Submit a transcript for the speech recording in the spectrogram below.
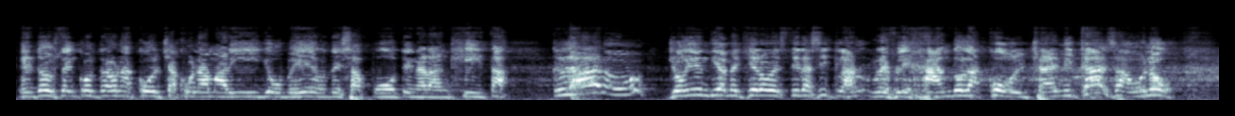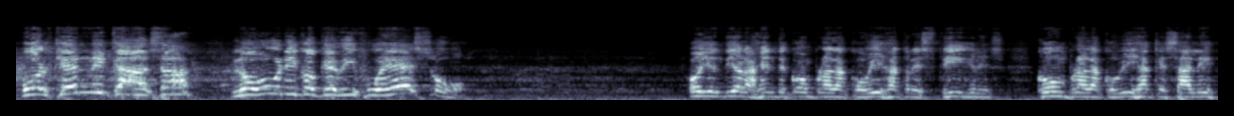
Entonces usted encontraba una colcha con amarillo, verde, zapote, naranjita. Claro, yo hoy en día me quiero vestir así, claro, reflejando la colcha en mi casa, ¿o no? Porque en mi casa lo único que vi fue eso. Hoy en día la gente compra la cobija tres tigres, compra la cobija que sale.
